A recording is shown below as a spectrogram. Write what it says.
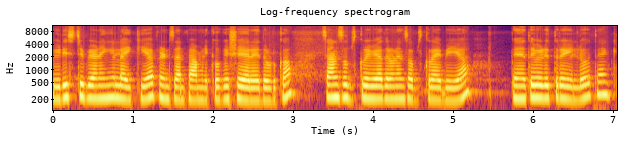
വീഡിയോ ഇഷ്ടപ്പെടുകയാണെങ്കിൽ ലൈക്ക് ചെയ്യുക ഫ്രണ്ട്സ് ആൻഡ് ഫാമിലിക്കൊക്കെ ഷെയർ ചെയ്ത് കൊടുക്കുക ചാനൽ സബ്സ്ക്രൈബ് ചെയ്യാത്തവരാണെങ്കിൽ സബ്സ്ക്രൈബ് ചെയ്യുക പിന്നെ വീഡിയോ ഇത്രയേ ഉള്ളൂ. താങ്ക്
